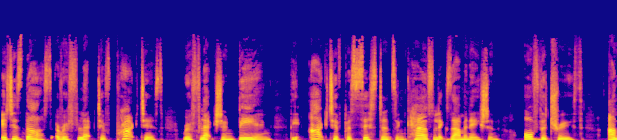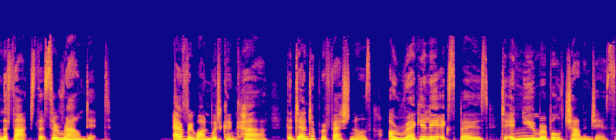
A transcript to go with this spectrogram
It is thus a reflective practice, reflection being the active persistence and careful examination of the truth and the facts that surround it. Everyone would concur that dental professionals are regularly exposed to innumerable challenges.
